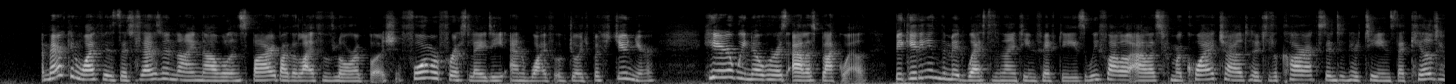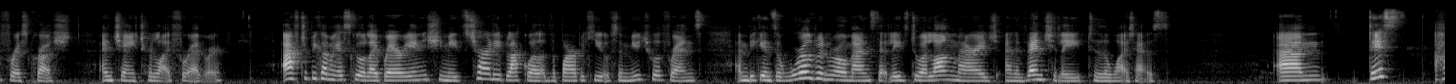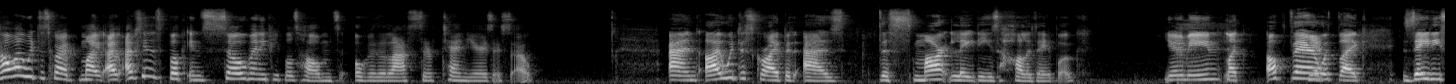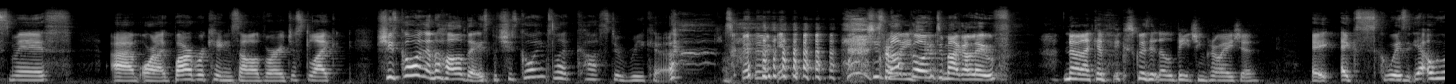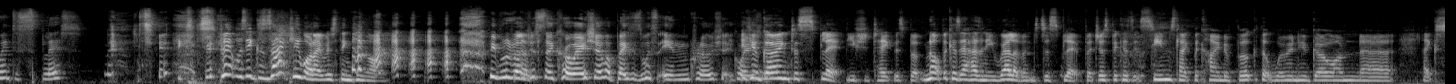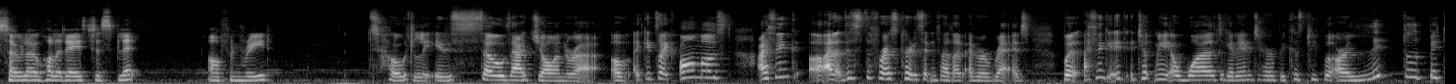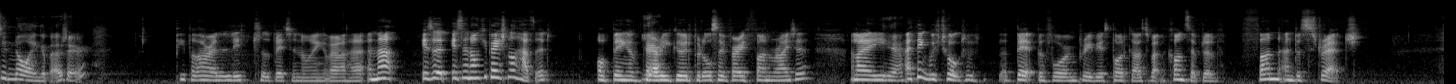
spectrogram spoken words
American Wife is the 2009 novel inspired by the life of Laura Bush, former First Lady and wife of George Bush Jr. Here we know her as Alice Blackwell. Beginning in the Midwest of the 1950s, we follow Alice from her quiet childhood to the car accident in her teens that killed her first crush and changed her life forever. After becoming a school librarian, she meets Charlie Blackwell at the barbecue of some mutual friends and begins a whirlwind romance that leads to a long marriage and eventually to the White House. Um, this how I would describe my I, I've seen this book in so many people's homes over the last sort of ten years or so, and I would describe it as the smart lady's holiday book. You know what I mean? Like up there Yeah. with like Zadie Smith, um, or like Barbara Kingsolver, just like she's going on holidays, but she's going to like Costa Rica. Do you know I mean? she's not going to Magaluf. No, like an exquisite little beach in Croatia. E- exquisite. Yeah. Oh, we went to Split. Split was exactly what I was thinking of. People who don't Look. just say Croatia, but places within Croatia. If you're going to Split, you should take this book. Not because it has any relevance to Split, but just because it seems like the kind of book that women who go on uh, like solo holidays to Split often read. totally. It is so that genre of like it's like almost. I think uh, this is the first Curtis Sittenfeld I've ever read, but I think it, it took me a while to get into her because people are a little bit annoying about her. People are a little bit annoying about her, and that is a is an occupational hazard of being a very Yeah. good but also very fun writer. And I Yeah. I think we've talked a, bit before in previous podcasts about the concept of fun and a stretch.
